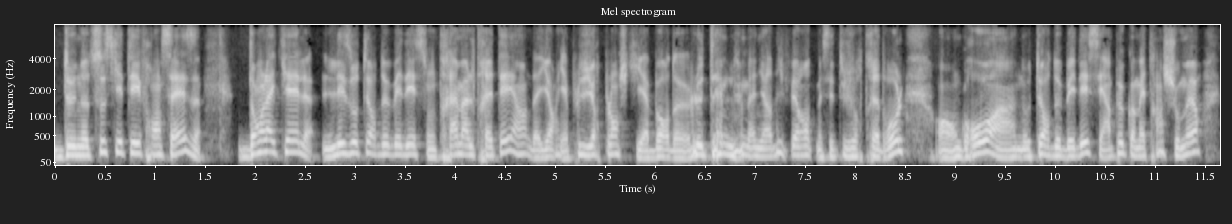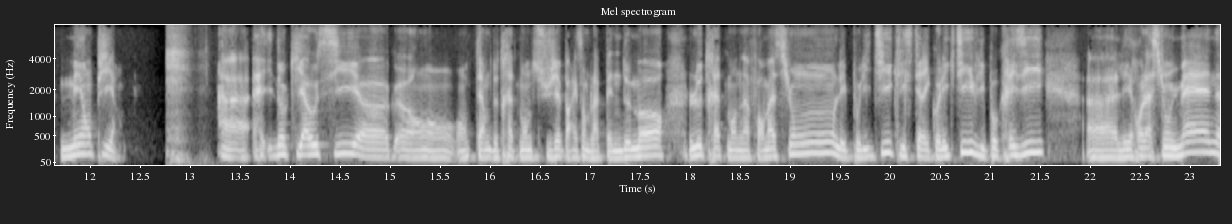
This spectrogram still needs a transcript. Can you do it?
de notre société française, dans laquelle les auteurs de BD sont très maltraités. Hein. D'ailleurs, il y a plusieurs planches qui abordent le thème de manière différente, mais c'est toujours très drôle. En gros, un auteur de BD, c'est un peu comme être un chômeur, mais en pire. Euh, donc il y a aussi euh, en, termes de traitement de sujet, par exemple la peine de mort, le traitement de l'information, les politiques, l'hystérie collective, l'hypocrisie, euh, les relations humaines,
